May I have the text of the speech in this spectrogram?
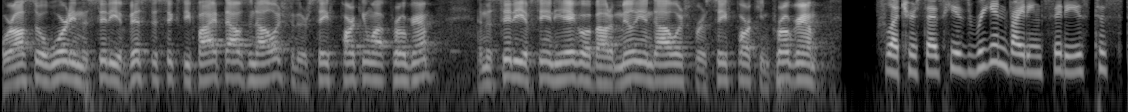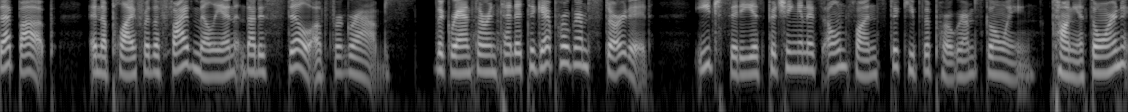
We're also awarding the city of Vista $65,000 for their safe parking lot program, and the city of San Diego about a million dollars for a safe parking program. Fletcher says he is re-inviting cities to step up and apply for the 5 million that is still up for grabs. The grants are intended to get programs started each city is pitching in its own funds to keep the programs going. Tania Thorne,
